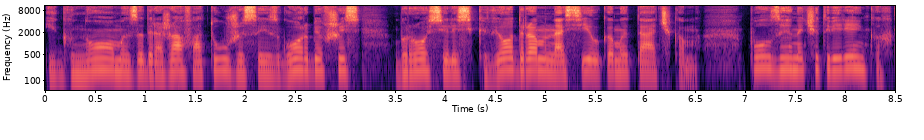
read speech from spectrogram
И гномы, задрожав от ужаса и сгорбившись, бросились к ведрам, носилкам и тачкам. Ползая на четвереньках,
